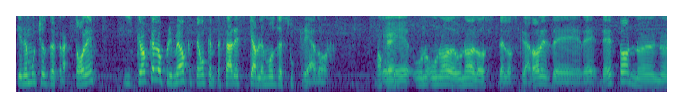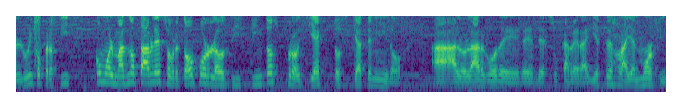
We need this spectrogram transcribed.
tiene muchos detractores, y creo que lo primero que tengo que empezar es que hablemos de su creador. Ok. Eh, uno, uno de, uno de, los, de los creadores de, de- de esto, no, no el único, pero sí como el más notable, sobre todo por los distintos proyectos que ha tenido a, a lo largo de, su carrera. Y este es Ryan Murphy.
